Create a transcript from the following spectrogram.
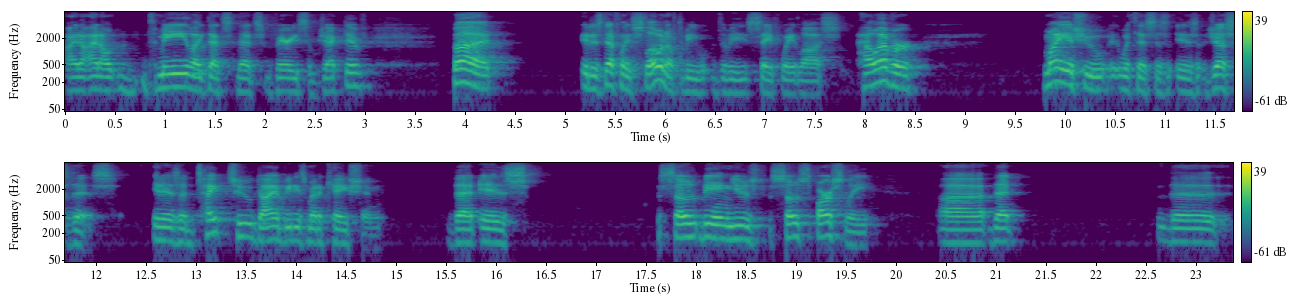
I, I don't. To me, like that's that's very subjective, but it is definitely slow enough to be to be safe weight loss. However, my issue with this is is just this: it is a type two diabetes medication that is so being used so sparsely uh, that the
